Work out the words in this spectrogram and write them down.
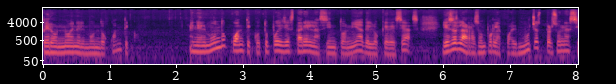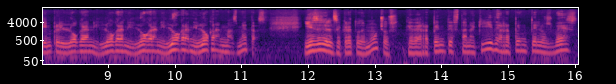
pero no en el mundo cuántico. En el mundo cuántico tú puedes ya estar en la sintonía de lo que deseas. Y esa es la razón por la cual muchas personas siempre logran y logran y logran y logran y logran más metas. Y ese es el secreto de muchos, que de repente están aquí y de repente los ves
